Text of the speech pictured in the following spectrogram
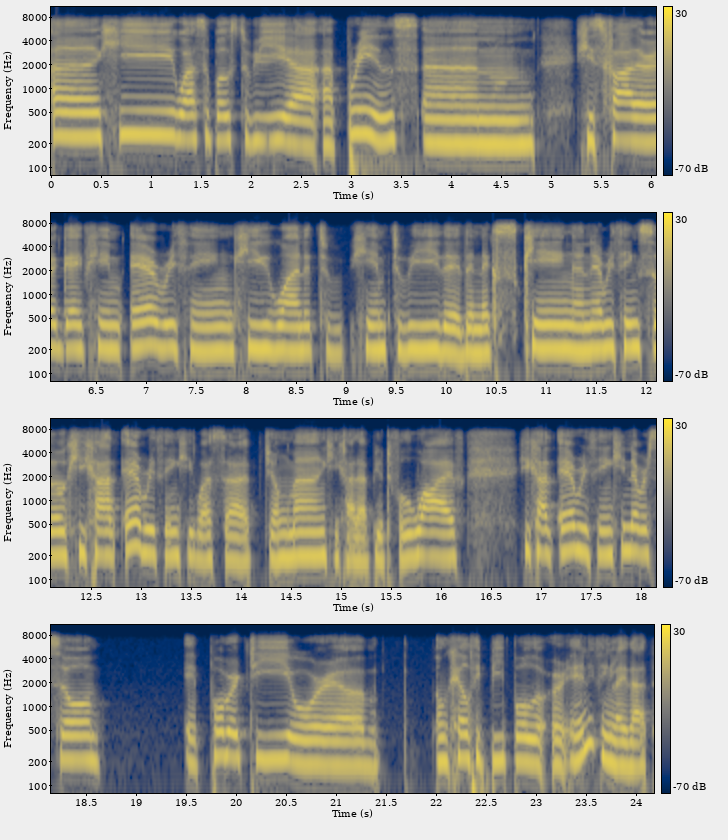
and he was supposed to be a, a, prince and his father gave him everything. He wanted to him to be the, the next king and everything. So he had everything. He was a young man. He had a beautiful wife. He had everything. He never saw poverty or um, unhealthy people or anything like that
